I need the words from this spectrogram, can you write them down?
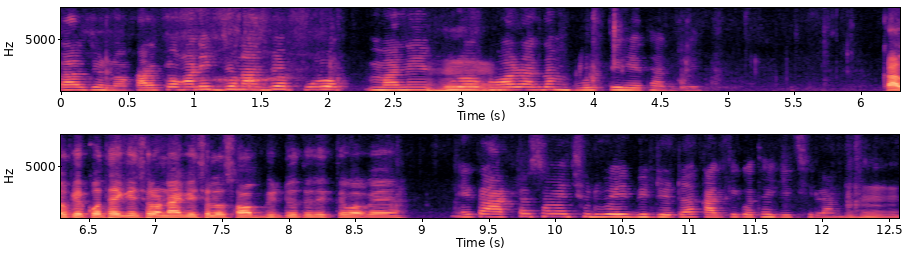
তার জন্য কালকে অনেকজন আসবে পুরো মানে পুরো ঘর একদম ভর্তি হয়ে থাকবে। কালকে কোথায় গেছিল না গেছিল সব ভিডিওতে দেখতে পাবে। এটা আটটার সময় ছুটবে এই ভিডিওটা কালকে কোথায় গেছিলাম। হুম।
